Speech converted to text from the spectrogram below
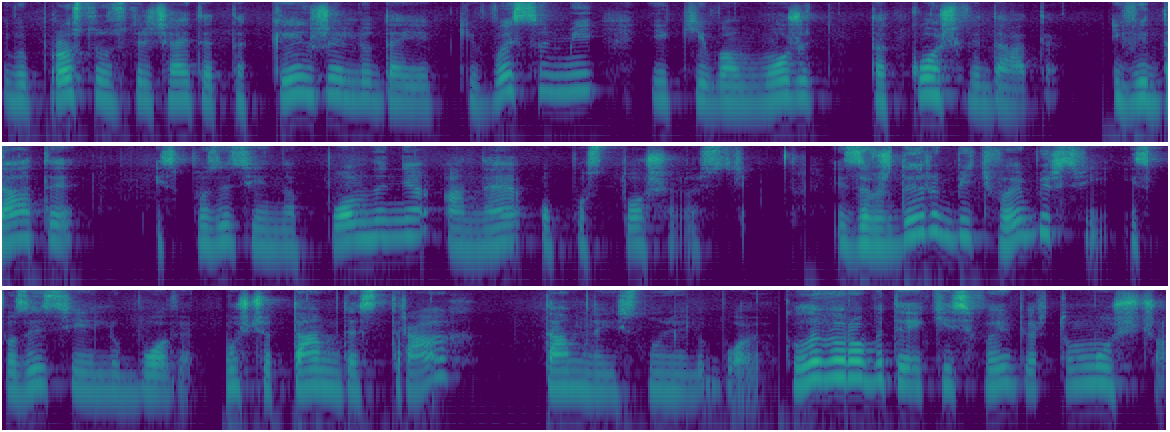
і ви просто зустрічаєте таких же людей, як і ви самі, які вам можуть також віддати, і віддати із позиції наповнення, а не опустошеності. І завжди робіть вибір свій із позиції любові, тому що там, де страх, там не існує любові. Коли ви робите якийсь вибір, тому що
